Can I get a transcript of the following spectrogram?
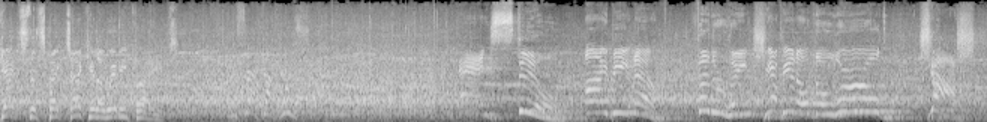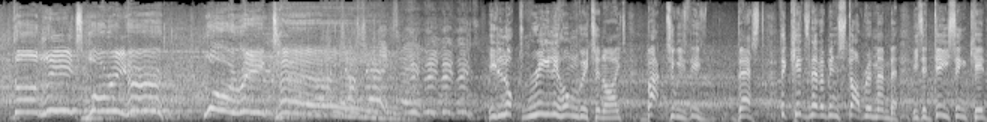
gets the spectacular win he craves. And still, IBF featherweight champion He looked really hungry tonight, back to his, his best. The kid's never been stopped, remember. He's a decent kid,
